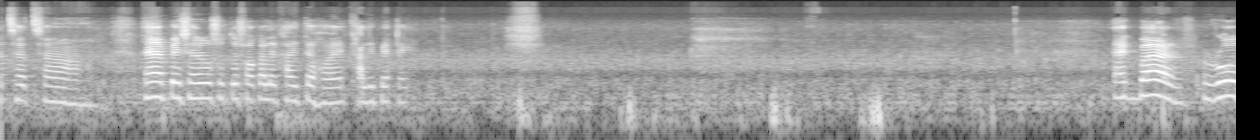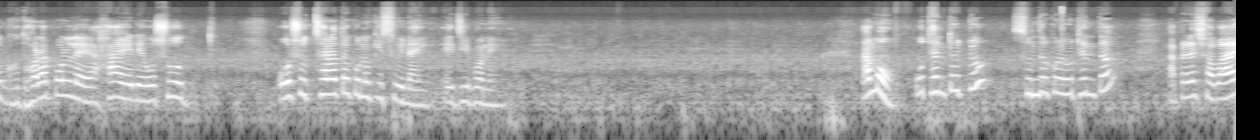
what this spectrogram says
আচ্ছা আচ্ছা। হ্যাঁ প্রেশারের ওষুধ তো সকালে খাইতে হয়, খালি পেটে। একবার রোগ ধরা পড়লে, হায় রে, ওষুধ। ওষুধ ছাড়া তো কোনো কিছুই নাই এই জীবনে। আমো, উঠেন তো একটু, সুন্দর করে উঠেন তো। আপনারা সবাই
